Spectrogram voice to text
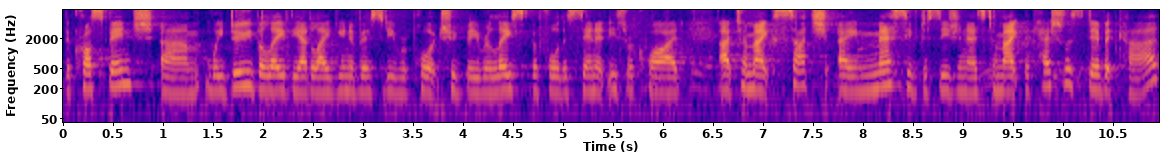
the crossbench. Um, we do believe the Adelaide University report should be released before the Senate is required uh, to make such a massive decision as to make the cashless debit card,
